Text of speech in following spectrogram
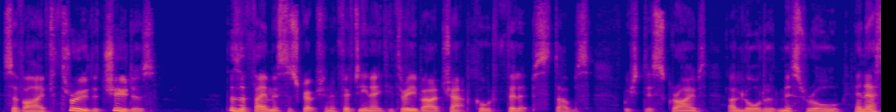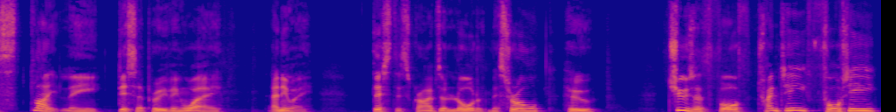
survived through the Tudors. There's a famous description in 1583 by a chap called Philip Stubbs, which describes a Lord of Misrule in a slightly disapproving way. Anyway, this describes a Lord of Misrule who chooseth forth twenty, forty,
